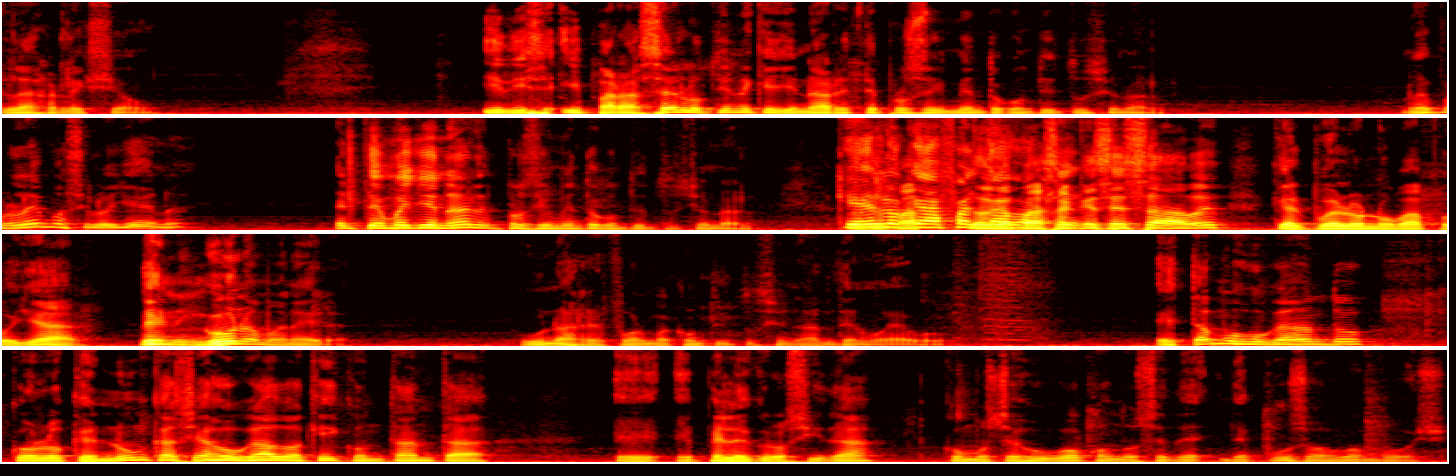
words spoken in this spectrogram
la reelección, y dice, y para hacerlo tiene que llenar este procedimiento constitucional. No hay problema si lo llena. El tema es llenar el procedimiento constitucional. ¿Qué es lo que ha faltado? Lo que pasa es que se sabe que el pueblo no va a apoyar de ninguna manera una reforma constitucional de nuevo. Estamos jugando con lo que nunca se ha jugado aquí con tanta eh, eh, peligrosidad como se jugó cuando se depuso a Juan Bosch.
